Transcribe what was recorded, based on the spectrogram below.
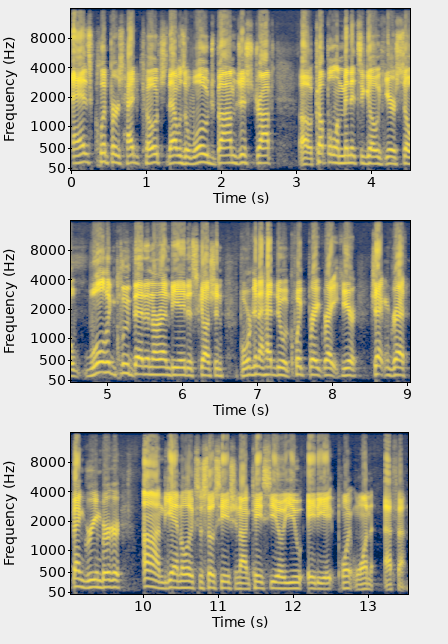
as Clippers head coach. That was a Woj bomb just dropped uh, a couple of minutes ago here. So we'll include that in our NBA discussion. But we're going to head to a quick break right here. Jack McGrath, Ben Greenberger on the Analytics Association on KCOU 88.1 FM.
